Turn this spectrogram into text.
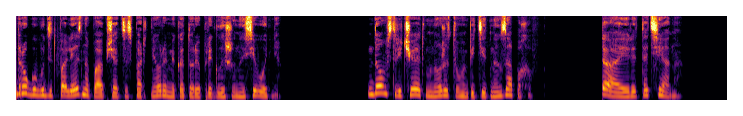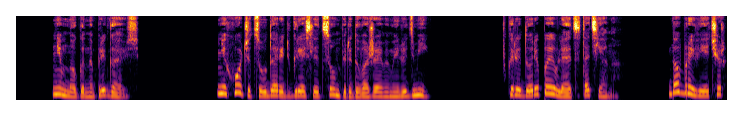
Другу будет полезно пообщаться с партнерами, которые приглашены сегодня. Дом встречает множеством аппетитных запахов. Та или Татьяна. Немного напрягаюсь. Не хочется ударить в грязь лицом перед уважаемыми людьми. В коридоре появляется Татьяна. «Добрый вечер».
